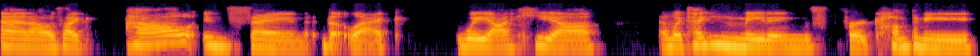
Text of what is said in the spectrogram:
And I was like, how insane that like we are here and we're taking meetings for a company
